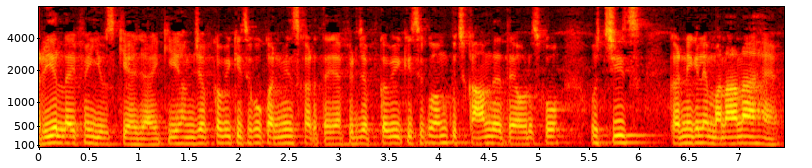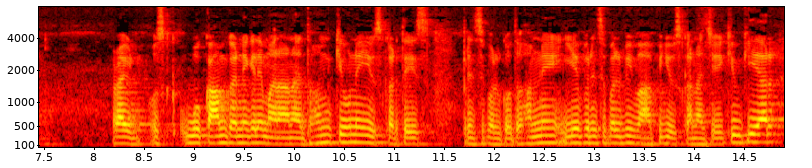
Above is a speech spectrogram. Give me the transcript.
रियल लाइफ में यूज़ किया जाए कि हम जब कभी किसी को कन्विंस करते हैं या फिर जब कभी किसी को हम कुछ काम देते हैं और उसको उस चीज़ करने के लिए मनाना है राइट right, उस वो काम करने के लिए मनाना है तो हम क्यों नहीं यूज़ करते इस प्रिंसिपल को? तो हमने ये प्रिंसिपल भी वहाँ पे यूज़ करना चाहिए क्योंकि यार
